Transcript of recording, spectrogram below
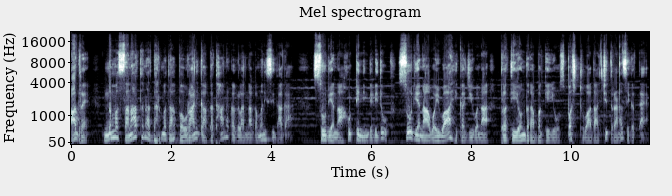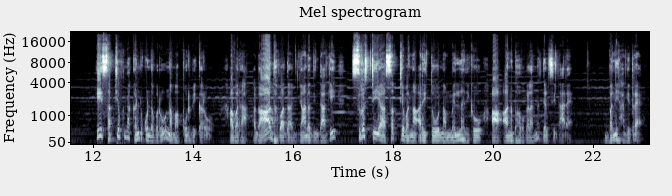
ಆದರೆ, ನಮ್ಮ ಸನಾತನ ಧರ್ಮದ ಪೌರಾಣಿಕ ಕಥಾನಕಗಳನ್ನು ಗಮನಿಸಿದಾಗ ಸೂರ್ಯನ ಹುಟ್ಟಿನಿಂದಿಡಿದು ಸೂರ್ಯನ ವೈವಾಹಿಕ ಜೀವನ ಪ್ರತಿಯೊಂದರ ಬಗ್ಗೆಯೂ ಸ್ಪಷ್ಟವಾದ ಚಿತ್ರಣ ಸಿಗುತ್ತೆ. ಈ ಸತ್ಯವನ್ನ ಕಂಡುಕೊಂಡವರು ನಮ್ಮ ಪೂರ್ವಿಕರು. ಅವರ ಅಗಾಧವಾದ ಜ್ಞಾನದಿಂದಾಗಿ ಸೃಷ್ಟಿಯ ಸತ್ಯವನ್ನ ಅರಿತು ನಮ್ಮೆಲ್ಲರಿಗೂ ಆ ಅನುಭವಗಳನ್ನು ತಿಳಿಸಿದ್ದಾರೆ. ಬನ್ನಿ ಹಾಗಿದ್ರೆ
